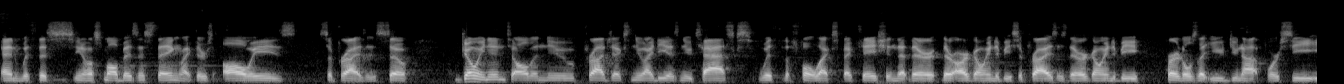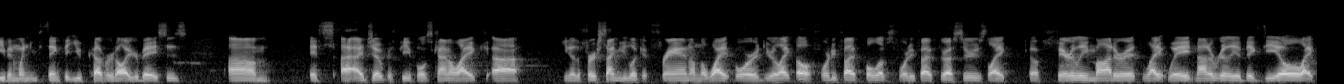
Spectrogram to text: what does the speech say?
and with this, you know, small business thing, like there's always surprises. So going into all the new projects, new ideas, new tasks with the full expectation that there there are going to be surprises. There are going to be hurdles that you do not foresee, even when you think that you've covered all your bases. Um, it's I joke with people. It's kind of like uh, you know the first time you look at Fran on the whiteboard, you're like, oh, 45 pull-ups, 45 thrusters, like a fairly moderate, lightweight, not a really a big deal. Like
